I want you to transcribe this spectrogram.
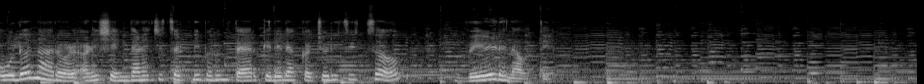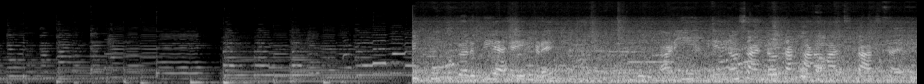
ओलं नारळ आणि शेंगदाण्याची चटणी भरून तयार केलेल्या कचोरीची चव वेड लावते. खूप गर्दी आहे इकडे. आणि हे न सांडवता खाणं हाच टास्क आहे.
